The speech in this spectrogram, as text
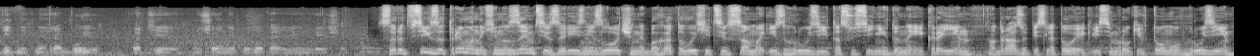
бідних не грабую, квартирі нічого не було, каже, і він вийшов. Серед всіх затриманих іноземців за різні злочини багато вихідців саме із Грузії та сусідніх до неї країн. Одразу після того, як вісім років тому в Грузії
